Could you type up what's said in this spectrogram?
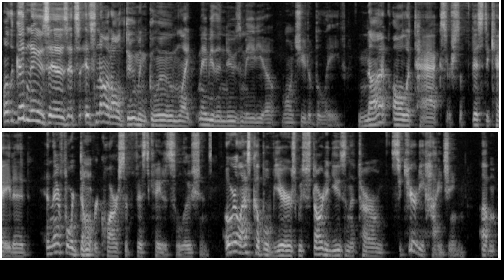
Well, the good news is it's it's not all doom and gloom like maybe the news media wants you to believe. Not all attacks are sophisticated and therefore don't require sophisticated solutions. Over the last couple of years, we've started using the term security hygiene. Um,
